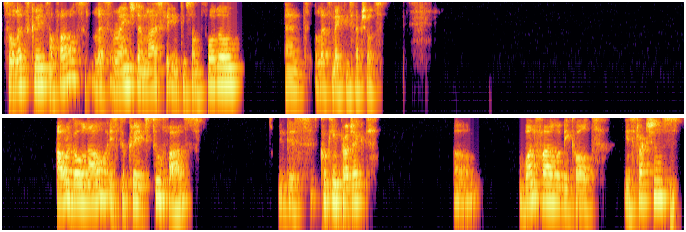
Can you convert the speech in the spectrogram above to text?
So let's create some files. Let's arrange them nicely into some photo and let's make these snapshots. Our goal now is to create two files in this cooking project. Um, one file will be called instructions.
